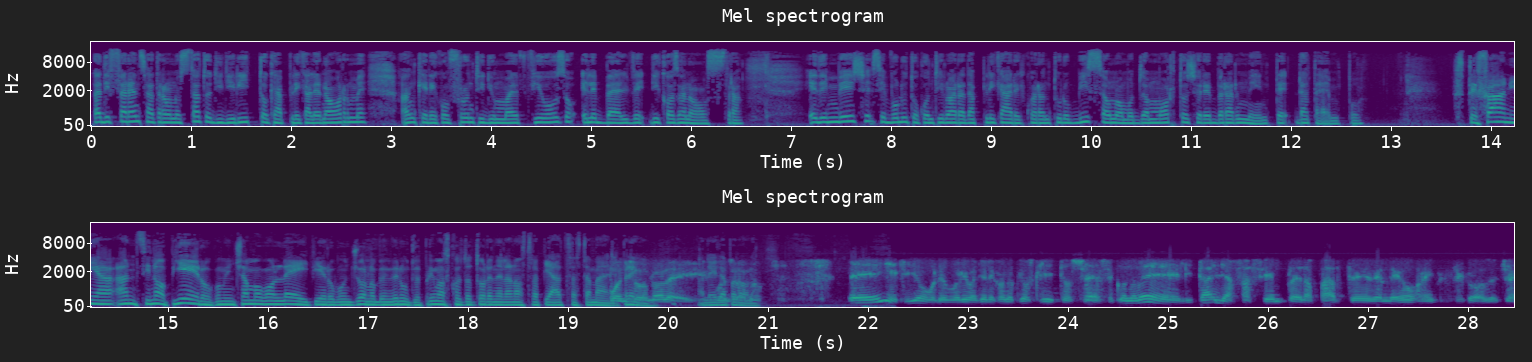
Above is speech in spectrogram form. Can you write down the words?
la differenza tra uno Stato di diritto che applica le norme anche nei confronti di un mafioso e le belve di Cosa Nostra ed invece si è voluto continuare ad applicare il 41 bis a un uomo già morto cerebralmente da tempo. Stefania, anzi no, Piero, cominciamo con lei. Piero, buongiorno, benvenuto, il primo ascoltatore nella nostra piazza stamani. Buongiorno Prego. a lei. A lei buongiorno. la parola. Eh, niente, io volevo ribadire quello che ho scritto, cioè, secondo me l'Italia fa sempre la parte del leone in queste cose, cioè,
